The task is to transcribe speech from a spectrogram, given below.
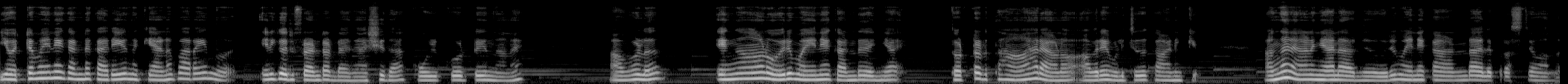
ഈ ഒറ്റമൈനെ കണ്ട് കരയുന്നൊക്കെയാണ് പറയുന്നത്. എനിക്കൊരു ഫ്രണ്ട് ഉണ്ടായിരുന്നു അഷിത കോഴിക്കോട്ടിൽ നിന്നാണ് അവൾ എങ്ങാണോ ഒരു മൈനെ കണ്ടു കഴിഞ്ഞാൽ തൊട്ടടുത്ത് ആരാണോ അവരെ വിളിച്ചത് കാണിക്കും. അങ്ങനെയാണ് ഞാൻ അറിഞ്ഞത്. ഒരു മൈനെ കണ്ടാൽ പ്രശ്നമാണ്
